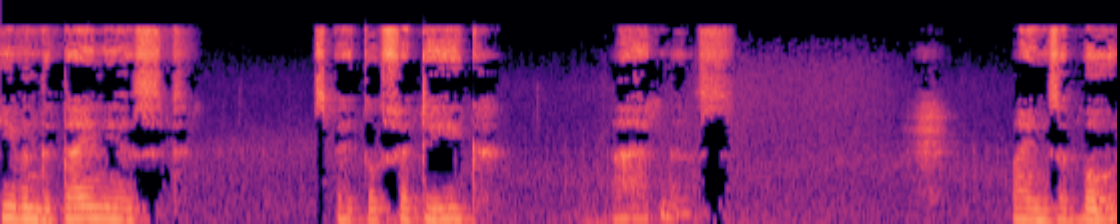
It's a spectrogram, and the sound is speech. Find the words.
Even the tiniest speck of fatigue, tiredness, finds a boat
